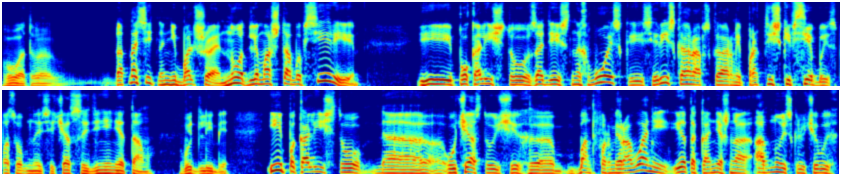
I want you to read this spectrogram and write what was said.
Вот. Э, относительно небольшая, но для масштабов Сирии и по количеству задействованных войск и сирийской арабской армии практически все боеспособные сейчас соединения там, в Идлибе, и по количеству э, участвующих э, бандформирований, это, конечно, одно из ключевых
